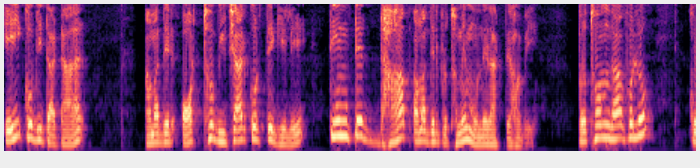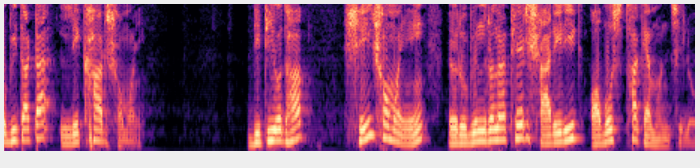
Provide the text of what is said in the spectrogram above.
এই কবিতাটার আমাদের অর্থ বিচার করতে গেলে তিনটে ধাপ আমাদের প্রথমে মনে রাখতে হবে। প্রথম ধাপ হলো কবিতাটা লেখার সময়। দ্বিতীয় ধাপ সেই সময়ে রবীন্দ্রনাথের শারীরিক অবস্থা কেমন ছিল?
